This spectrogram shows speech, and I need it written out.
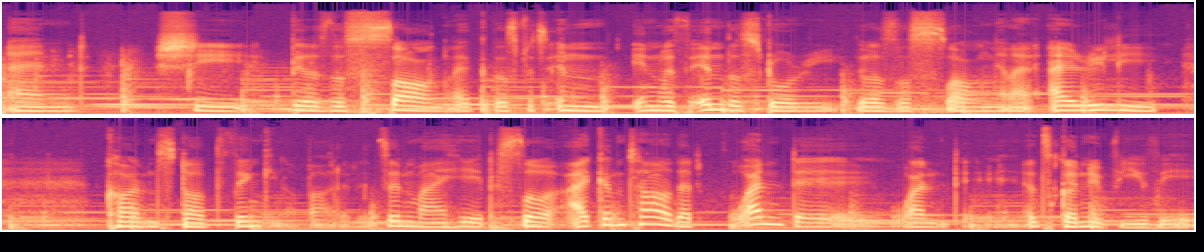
and she there's this song like this in in within the story there was a song. And I, I really can't stop thinking about it. It's in my head. So i can tell that one day one day it's gonna be there.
